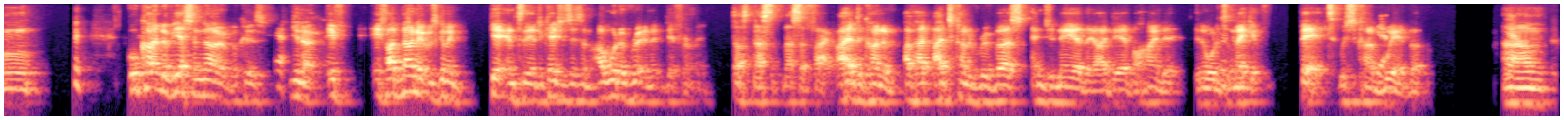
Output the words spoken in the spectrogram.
Mm, well kind of yes and no because yeah. you know if if I'd known it was going to get into the education system I would have written it differently. That's that's that's a fact. I had to kind of I've had I had to kind of reverse engineer the idea behind it in order to mm-hmm. make it fit, which is kind of yeah. weird, but um, yeah.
